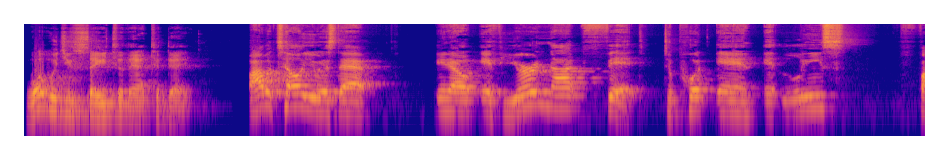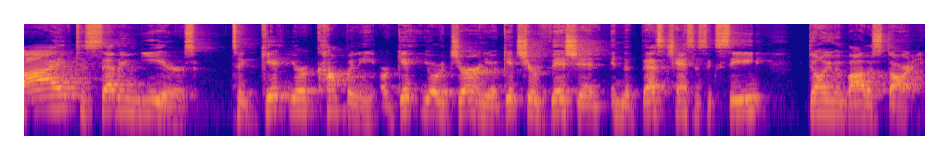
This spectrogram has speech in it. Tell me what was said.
What would you say to that today? I would tell you is that you know, if you're not fit to put in at least five to seven years to get your company or get your journey or get your vision in the best chance to succeed, don't even bother starting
